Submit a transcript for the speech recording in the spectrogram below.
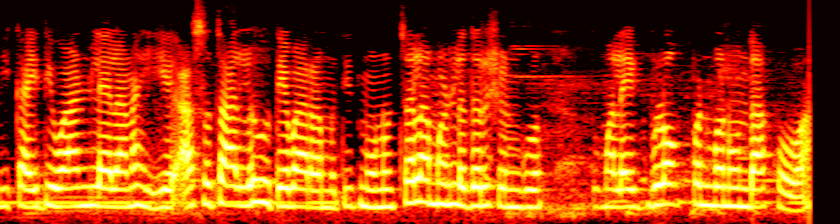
मी काही दिवा आणलेला नाही आहे असं चाललं होते बारामतीत म्हणून. चला म्हणलं दर्शन गु तुम्हाला एक ब्लॉग पण बनवून दाखवा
